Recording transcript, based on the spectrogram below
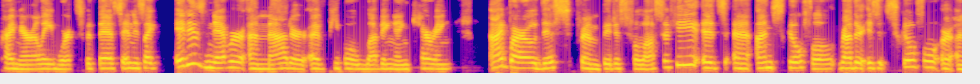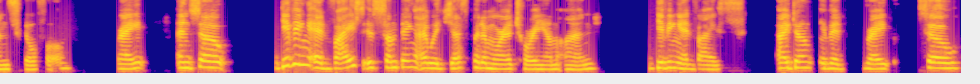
primarily works with this. And it's like, it is never a matter of people loving and caring. I borrow this from Buddhist philosophy. It's uh, unskillful. Rather, is it skillful or unskillful? Right. And so giving advice is something I would just put a moratorium on giving advice. I don't give it right. So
